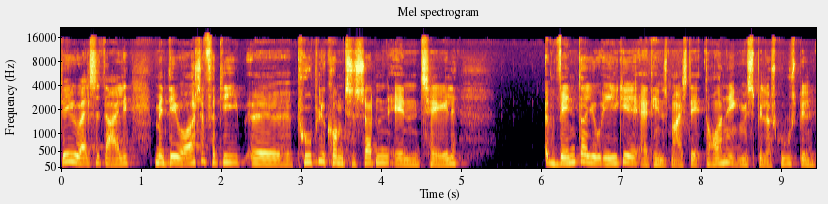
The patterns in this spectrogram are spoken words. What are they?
det er jo altid dejligt. Men det er jo også fordi øh, publikum til sådan en tale venter jo ikke, at hendes majestæt dronningen spiller skuespil.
